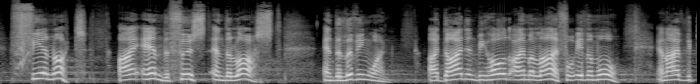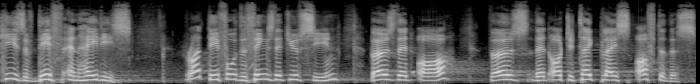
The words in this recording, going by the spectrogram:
Fear not. I am the first and the last and the living one. I died, and behold, I am alive forevermore, and I have the keys of death and Hades. Write therefore the things that you have seen, those that are, those that are to take place after this.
